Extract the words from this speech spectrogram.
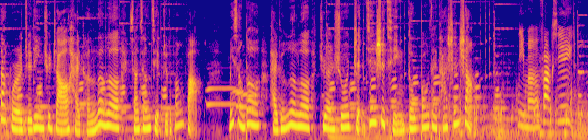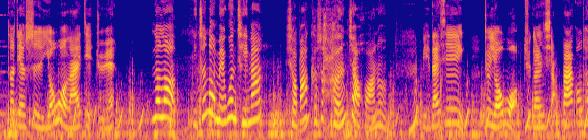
大伙儿决定去找海豚乐乐，想想解决的方法。没想到海豚乐乐居然说整件事情都包在他身上。你们放心，这件事由我来解决。乐乐，你真的没问题吗？小巴可是很狡猾呢。别担心，就由我去跟小巴沟通。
